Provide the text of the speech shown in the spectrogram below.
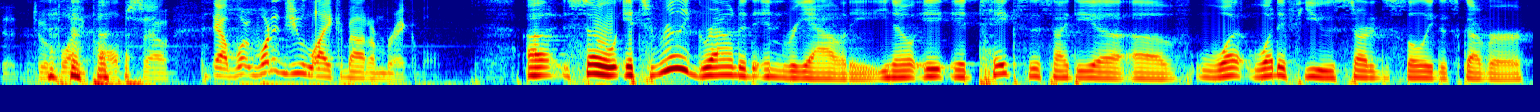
to, to a bloody pulp. So yeah, what what did you like about Unbreakable? Uh, so it's really grounded in reality. You know, it, it takes this idea of what what if you started to slowly discover.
